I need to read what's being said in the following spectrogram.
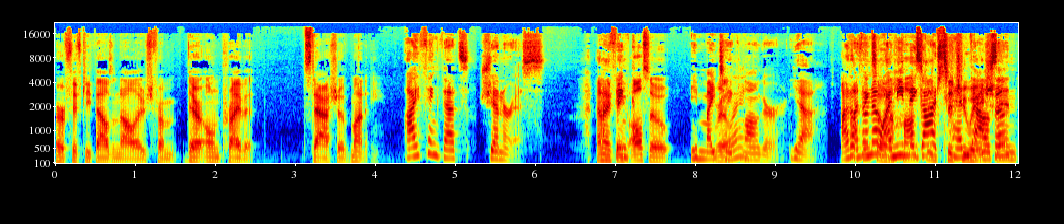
or $50,000 from their own private stash of money. I think that's generous. And I, think, think- also, It might Really? take longer. Yeah. I don't, I don't think know. so. I mean, they got ten thousand.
